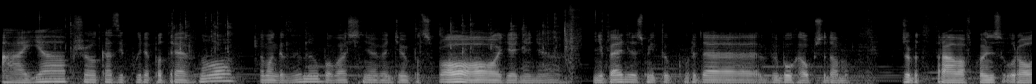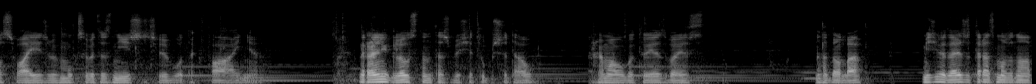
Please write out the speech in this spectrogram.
A ja przy okazji pójdę po drewno do magazynu, bo właśnie będziemy potrzebować. O, o, nie, nie, nie. Nie będziesz mi tu, kurde, wybuchał przy domu. Żeby ta trawa w końcu urosła i żebym mógł sobie to zniszczyć, żeby było tak fajnie. Generalnie glowstone też by się tu przydał. Trochę mało go tu jest, bo jest na dole. Mi się wydaje, że teraz można na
